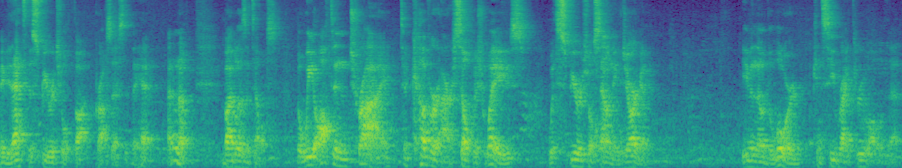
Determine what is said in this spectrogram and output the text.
Maybe that's the spiritual thought process that they had. I don't know. The Bible doesn't tell us. But we often try to cover our selfish ways with spiritual sounding jargon, even though the Lord can see right through all of that.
